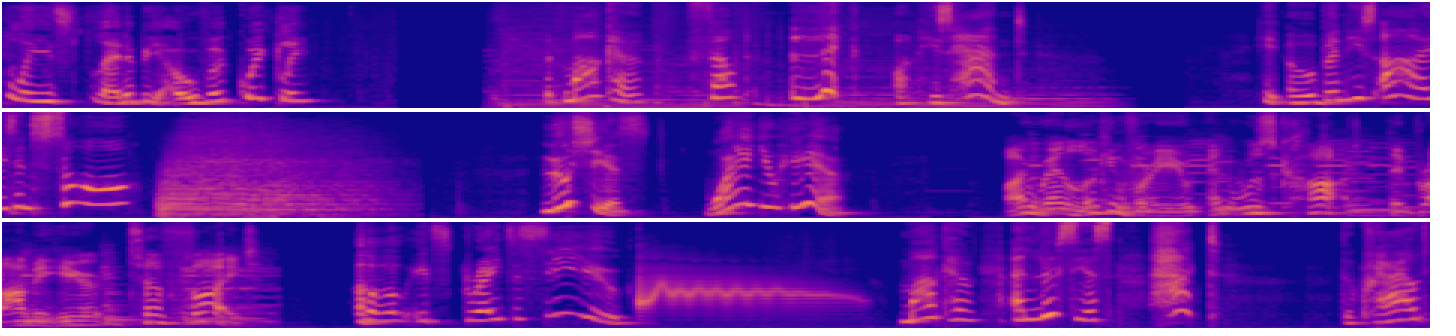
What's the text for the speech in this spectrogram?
Please let it be over quickly. But Marco felt a lick on his hand. He opened his eyes and saw. Lucius, why are you here? I went looking for you and was caught. They brought me here to fight. Oh, it's great to see you. Marco and Lucius hugged. The crowd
